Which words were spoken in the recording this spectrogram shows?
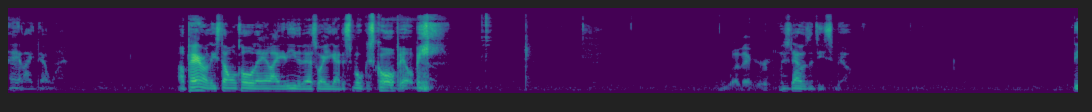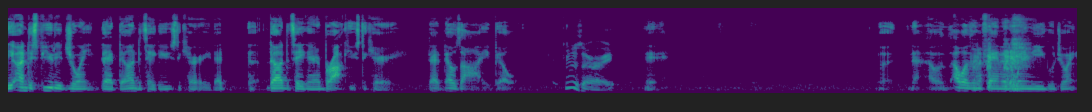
I ain't like that one. Apparently, Stone Cold ain't like it either. That's why he got the smoking skull belt me. Whatever. Which that was a decent belt. The undisputed joint that the Undertaker used to carry, that uh, the Undertaker and Brock used to carry. That that was a high belt. It was all right. Yeah. But nah, I, was, I wasn't a fan of the Winged Eagle joint.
